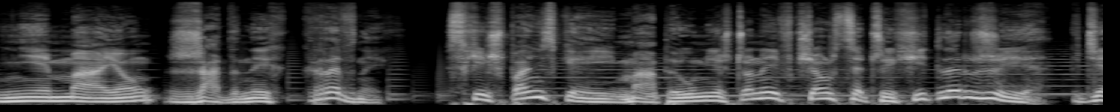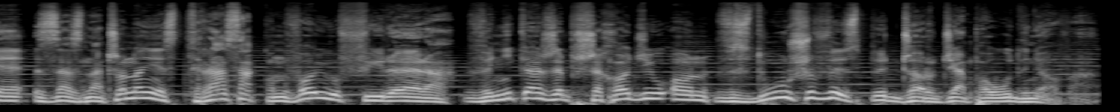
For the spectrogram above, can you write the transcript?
nie mają żadnych krewnych. Z hiszpańskiej mapy umieszczonej w książce Czy Hitler żyje, gdzie zaznaczona jest trasa konwoju Führera, wynika, że przechodził on wzdłuż wyspy Georgia Południowa.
